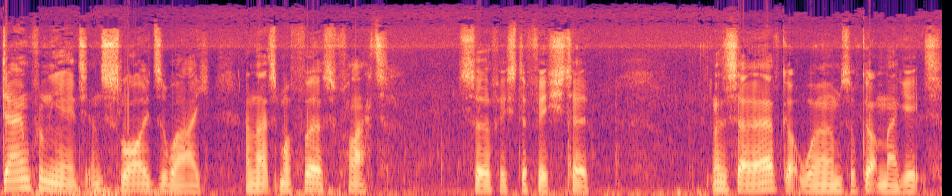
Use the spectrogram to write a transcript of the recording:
down from the edge and slides away. And that's my first flat surface to fish to. As I say I've got worms I've got maggots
